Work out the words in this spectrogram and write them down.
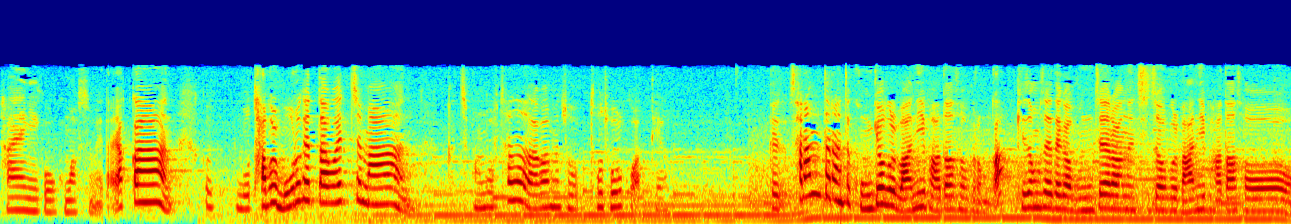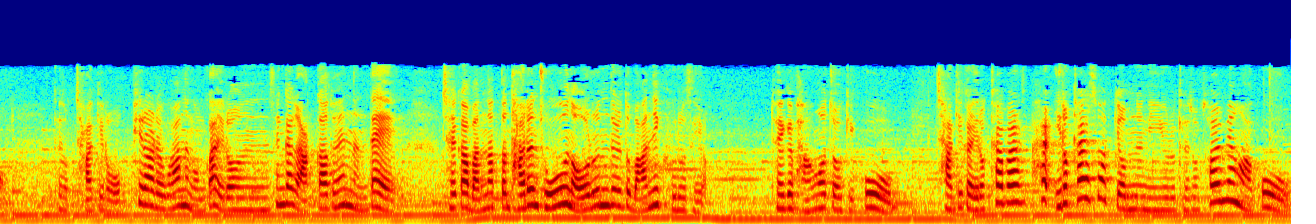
다행이고 고맙습니다. 약간 그뭐 답을 모르겠다고 했지만 같이 방법 찾아 나가면 더 좋을 것 같아요. 그 사람들한테 공격을 많이 받아서 그런가? 기성세대가 문제라는 지적을 많이 받아서 계속 자기를 어필하려고 하는 건가? 이런 생각을 아까도 했는데 제가 만났던 다른 좋은 어른들도 많이 그러세요. 되게 방어적이고 자기가 이렇게 할, 이렇게 할 수밖에 없는 이유를 계속 설명하고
